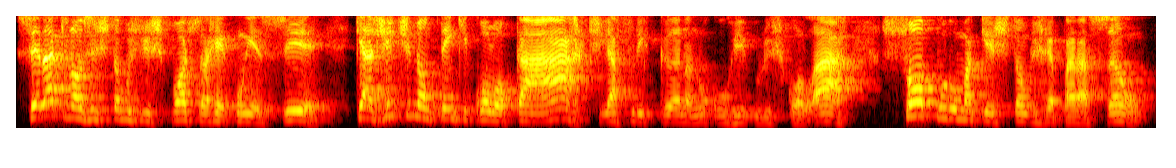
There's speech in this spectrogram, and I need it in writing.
Será que nós estamos dispostos a reconhecer que a gente não tem que colocar a arte africana no currículo escolar só por uma questão de reparação,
